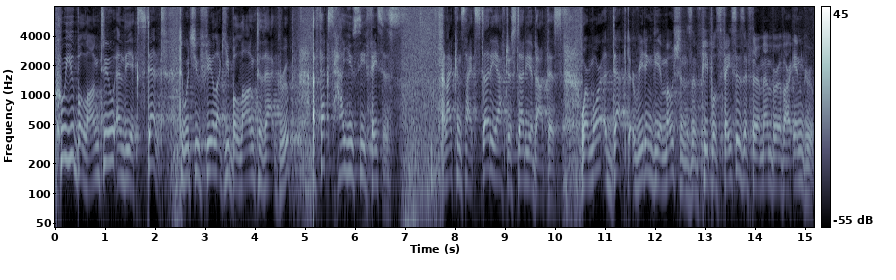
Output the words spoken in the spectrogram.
Who you belong to and the extent to which you feel like you belong to that group affects how you see faces. And I can cite study after study about this. We're more adept at reading the emotions of people's faces if they're a member of our in-group.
